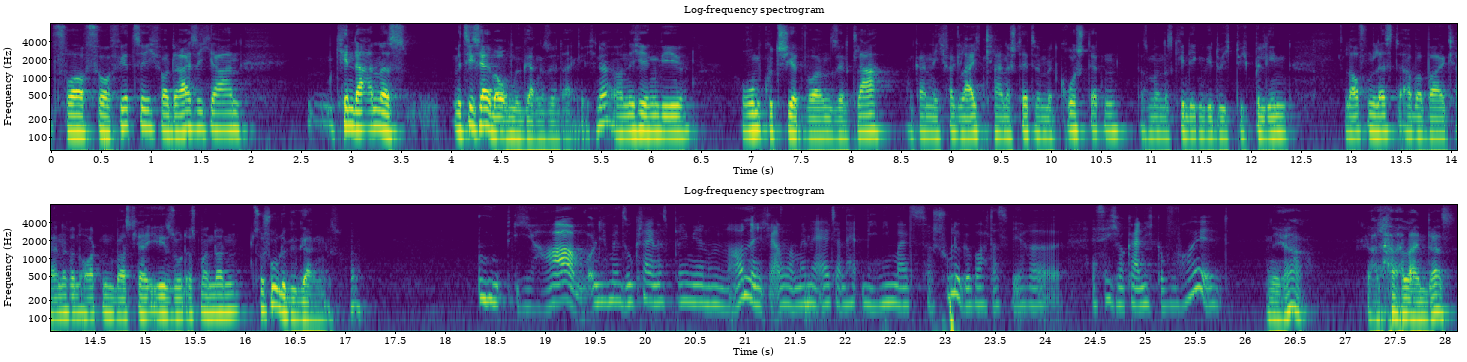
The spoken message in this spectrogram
vor, vor 40, vor 30 Jahren Kinder anders mit sich selber umgegangen sind eigentlich. Ne? Und nicht irgendwie rumkutschiert worden sind. Klar, man kann nicht vergleichen kleine Städte mit Großstädten, dass man das Kind irgendwie durch, durch Berlin laufen lässt. Aber bei kleineren Orten war es ja eh so, dass man dann zur Schule gegangen ist. Ne? Ja, und ich meine, so klein ist Bremen ja nun auch nicht. Also meine Eltern hätten mich niemals zur Schule gebracht. Das wäre, das hätte ich auch gar nicht gewollt. Ja, ja allein das.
